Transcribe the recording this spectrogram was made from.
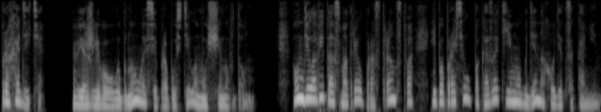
«Проходите», — вежливо улыбнулась и пропустила мужчину в дом. Он деловито осмотрел пространство и попросил показать ему, где находится камин.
